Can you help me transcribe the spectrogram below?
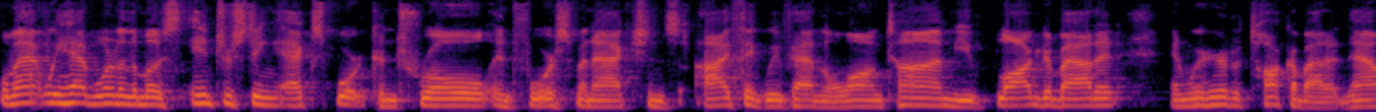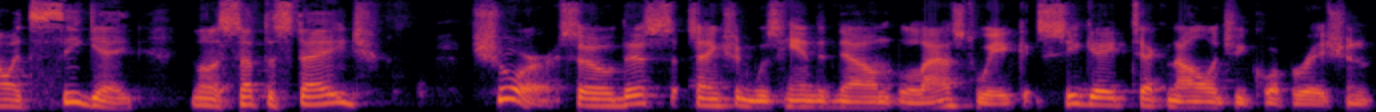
Well, Matt, we had one of the most interesting export control enforcement actions I think we've had in a long time. You've blogged about it, and we're here to talk about it now. It's Seagate. You want to set the stage? Sure. So, this sanction was handed down last week. Seagate Technology Corporation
